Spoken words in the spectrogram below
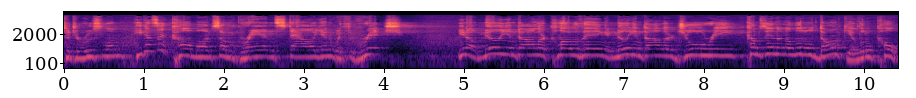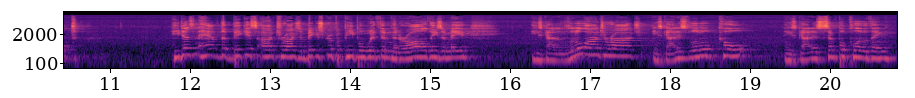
to Jerusalem, he doesn't come on some grand stallion with rich, you know, million dollar clothing and million dollar jewelry. Comes in on a little donkey, a little colt. He doesn't have the biggest entourage, the biggest group of people with him that are all these amazing. He's got a little entourage, he's got his little colt, he's got his simple clothing.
